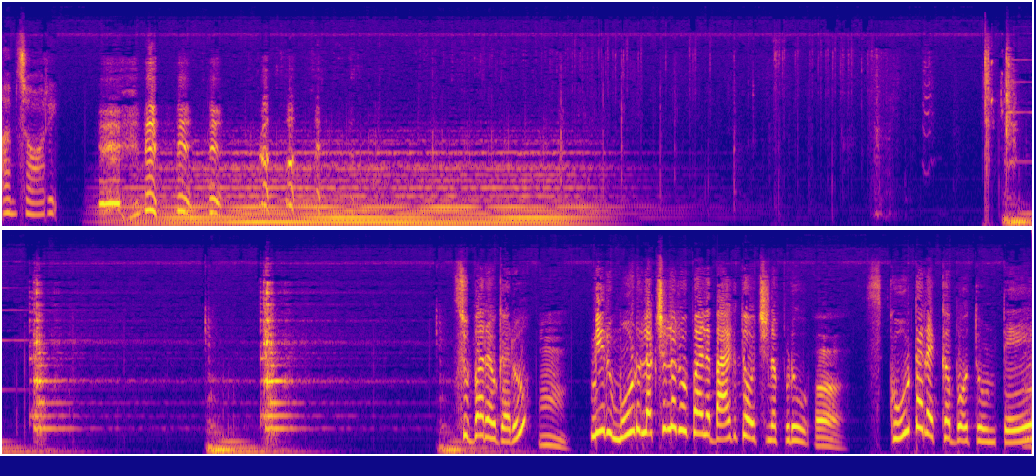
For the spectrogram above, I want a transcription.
ఐఎమ్ సారీ సుబ్బారావు గారు మీరు మూడు లక్షల రూపాయల బ్యాగ్తో వచ్చినప్పుడు స్కూటర్ ఎక్కబోతుంటే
